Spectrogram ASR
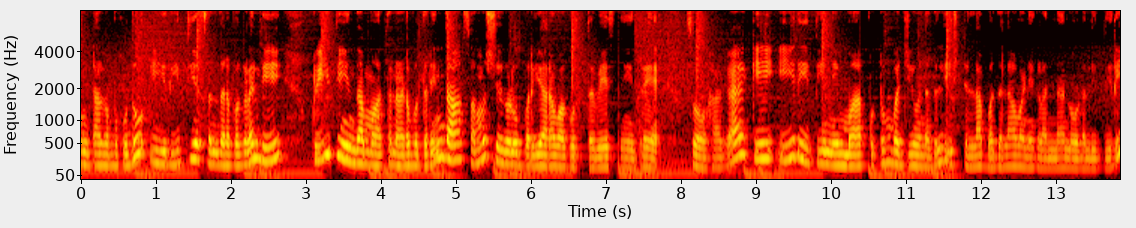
ಉಂಟಾಗಬಹುದು. ಈ ರೀತಿಯ ಸಂದರ್ಭಗಳಲ್ಲಿ ಪ್ರೀತಿಯಿಂದ ಮಾತನಾಡುವುದರಿಂದ ಸಮಸ್ಯೆಗಳು ಪರಿಹಾರವಾಗುತ್ತವೆ ಸ್ನೇಹಿತರೆ. ಸೊ ಹಾಗಾಗಿ ಈ ರೀತಿ ನಿಮ್ಮ ಕುಟುಂಬ ಜೀವನದಲ್ಲಿ ಇಷ್ಟೆಲ್ಲ ಬದಲಾವಣೆಗಳನ್ನು ನೋಡಲಿದ್ದೀರಿ.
